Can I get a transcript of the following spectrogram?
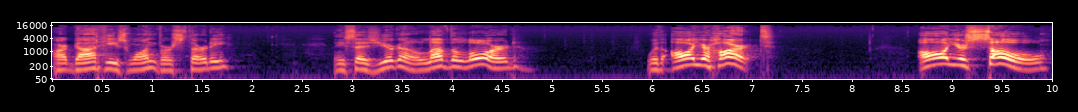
our God, He's one, verse 30. And he says, You're going to love the Lord with all your heart, all your soul,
